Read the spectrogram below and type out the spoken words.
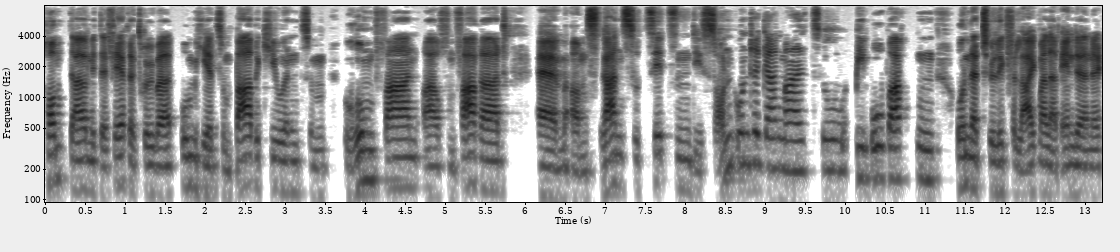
kommt da mit der Fähre drüber, um hier zum Barbecuen, zum Rumfahren auf dem Fahrrad, ähm, am Strand zu sitzen, die Sonnenuntergang mal zu beobachten und natürlich vielleicht mal am Ende eine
